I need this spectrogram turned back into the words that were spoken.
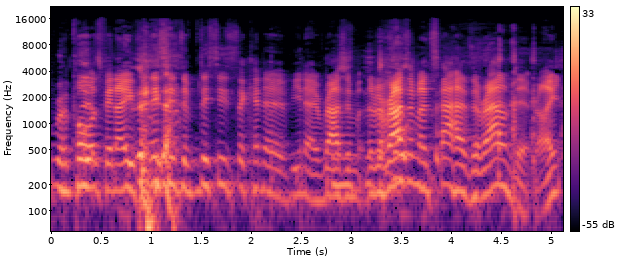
report's been open. This is the this is the kind of you know razzum, the razzmatazz around it, right?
